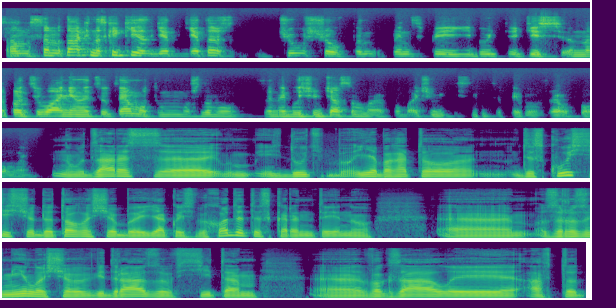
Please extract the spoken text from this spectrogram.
Саме саме так, наскільки я я теж чув, що в принципі йдуть якісь напрацювання на цю тему, тому можливо вже найближчим часом ми побачимо якісь ініціативи вже оформлені. Ну от зараз е, йдуть є багато дискусій щодо того, щоб якось виходити з карантину. Е, Зрозуміло, що відразу всі там вокзали, авто,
